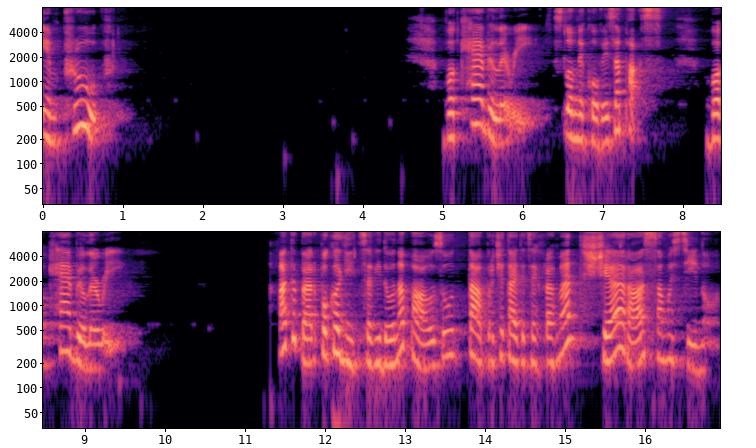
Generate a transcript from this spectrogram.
Improve. Vocabulary словниковий запас. Vocabulary. А тепер покладіть це відео на паузу та прочитайте цей фрагмент ще раз самостійно.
